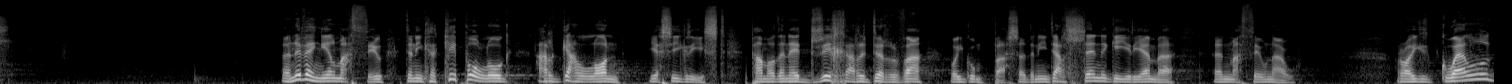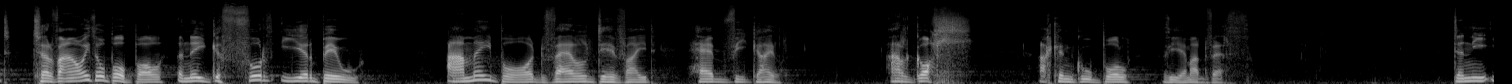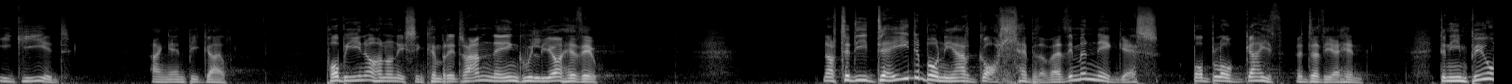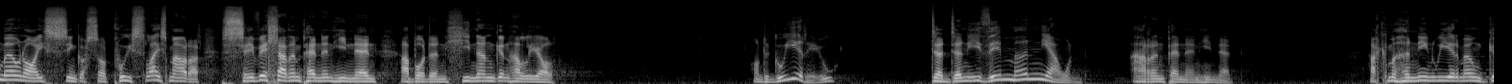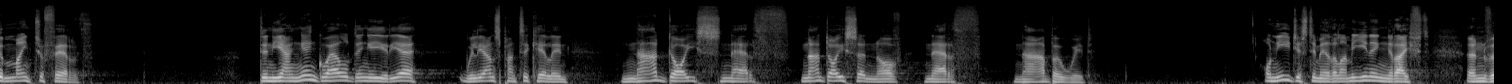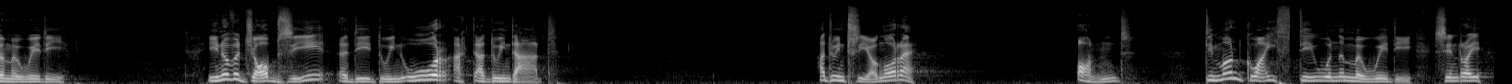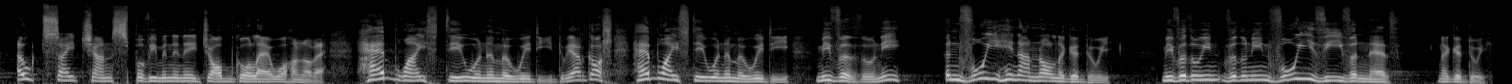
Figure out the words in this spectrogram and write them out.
Yn y fengil Matthew, dyn ni'n cael cipolwg ar galon Iesu Grist pam oedd yn edrych ar y dyrfa o'i gwmpas a dyn ni'n darllen y geiriau yma yn Matthew 9. Roedd gweld tyrfaoedd o bobl yn ei gyffwrdd i'r byw am ei bod fel defaid heb fugail, ar goll ac yn gwbl ddim adferth. Dyn ni i gyd angen bugail. Pob un ohono ni sy'n cymryd rhan neu'n gwylio heddiw – Nawr, tydi deud bod ni ar goll hebddo fe ddim yn neges boblogaidd y dyddiau hyn. Dyn ni'n byw mewn oes sy'n gosod pwyslais mawr ar sefyll ar yn pen yn hunain a bod yn hunan gynhaliol. Ond y gwir yw, dydyn ni ddim yn iawn ar yn pen yn hunain. Ac mae hynny'n wir mewn gymaint o ffyrdd. Dyn ni angen gweld yng ngeiriau Williams Pantycelyn – nad oes nerth, nad oes ynof nerth na bywyd. O'n i jyst yn meddwl am un enghraifft yn fy mywyd i. Un o fy jobs i ydy dwi'n ŵr ac a dwi'n dad. A dwi'n trio ngore. Ond, dim ond gwaith diw yn y mywyd i sy'n rhoi outside chance bod fi'n mynd i wneud job golew ohono fe. Heb waith diw yn y mywyd i, dwi ar goll, heb waith diw yn y mywyd i, mi fyddwn ni yn fwy hunanol na gydw i. Mi fyddwn ni'n fwy ddifynedd na gydw i.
